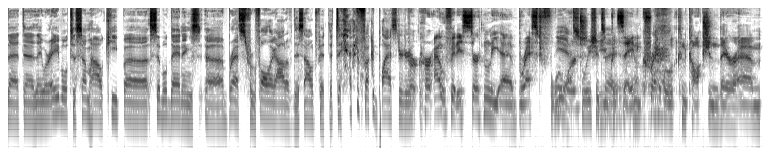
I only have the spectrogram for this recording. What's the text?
that uh, they were able to somehow keep uh, Sybil Danning's uh, breasts from falling out of this outfit that they had fucking plastered her. Her, her outfit is certainly uh, breast forward. Yes, we should you say, could say an incredible concoction there. Um,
